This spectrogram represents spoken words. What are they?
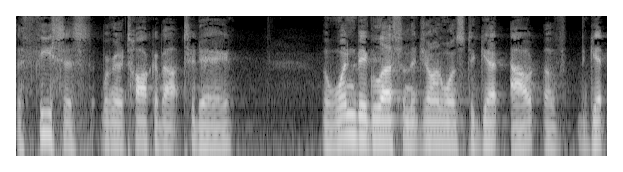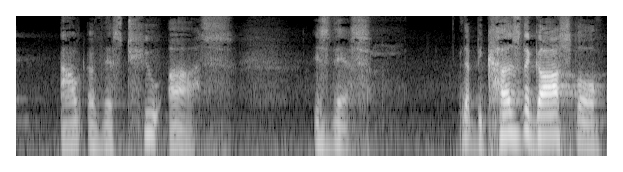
the thesis we're going to talk about today. The one big lesson that John wants to get out of, get out of this to us is this that because the gospel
